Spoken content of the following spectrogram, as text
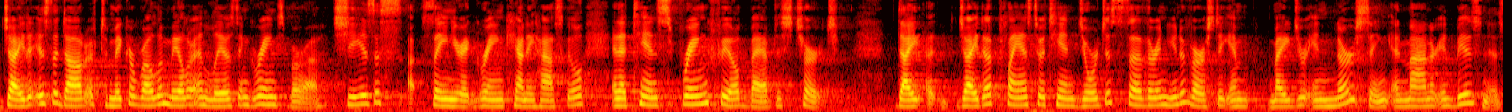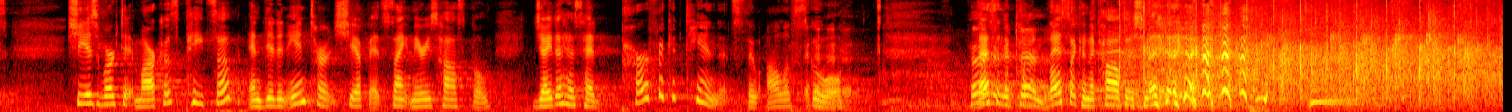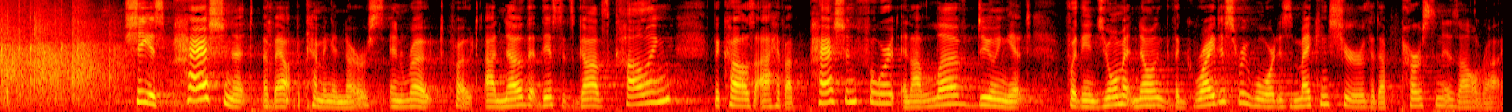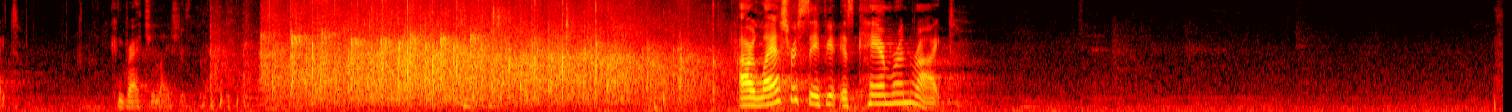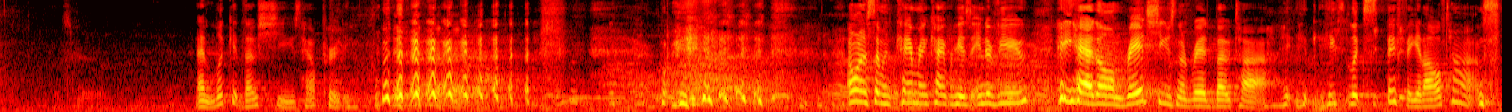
Jada is the daughter of Tamika Rowland Miller and lives in Greensboro. She is a senior at Greene County High School and attends Springfield Baptist Church. Uh, Jada plans to attend Georgia Southern University and major in nursing and minor in business. She has worked at Marco's Pizza and did an internship at St. Mary's Hospital. Jada has had perfect attendance through all of school. that's, an, attendance. that's like an accomplishment. she is passionate about becoming a nurse and wrote, quote, I know that this is God's calling because I have a passion for it and I love doing it for the enjoyment knowing that the greatest reward is making sure that a person is all right. Congratulations. Our last recipient is Cameron Wright. And look at those shoes, how pretty. I want to say when Cameron came for his interview, he had on red shoes and a red bow tie. He, he, spiffy at all times.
